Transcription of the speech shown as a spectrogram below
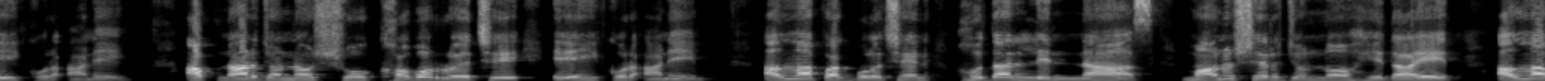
এই কোরআনে। আপনার জন্য সুখবর রয়েছে এই কোরআনে। আল্লাহ পাক বলেছেন হুদাল্লিন নাস মানুষের জন্য হেদায়েত। আল্লাহ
